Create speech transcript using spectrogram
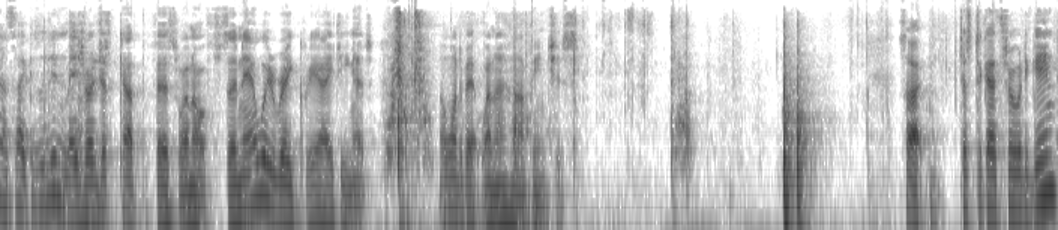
I say, because I didn't measure, I just cut the first one off. So now we're recreating it. I want about one and a half inches. So, just to go through it again,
